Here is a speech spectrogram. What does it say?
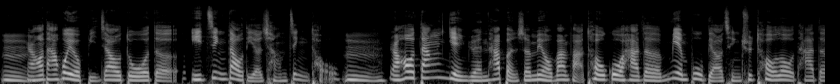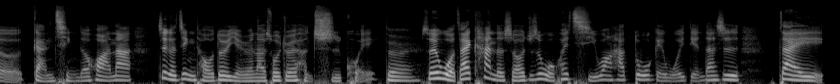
嗯，然后他会有比较多的一镜到底的长镜头，嗯，然后当演员他本身没有办法透过他的面部表情去透露他的感情的话，那这个镜头对演员来说就会很吃亏。对，所以我在看的时候，就是我会期望他多给我一点，但是在。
